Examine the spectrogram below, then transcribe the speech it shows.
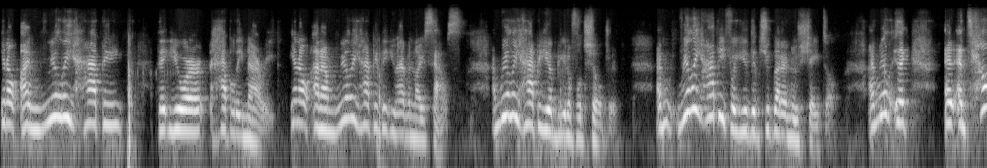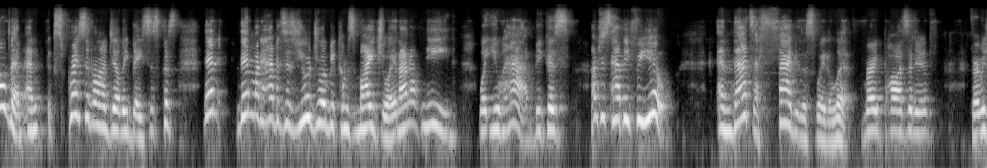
You know, I'm really happy that you're happily married, you know, and I'm really happy that you have a nice house. I'm really happy you have beautiful children. I'm really happy for you that you got a new shaitel. I'm really like, and, and tell them and express it on a daily basis because then, then what happens is your joy becomes my joy, and I don't need what you have because I'm just happy for you. And that's a fabulous way to live. Very positive, very,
